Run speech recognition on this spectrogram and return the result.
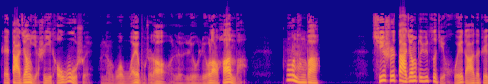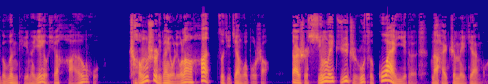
这大江也是一头雾水，那我我也不知道，流流流浪汉吧？不能吧？其实大江对于自己回答的这个问题呢，也有些含糊。城市里面有流浪汉，自己见过不少，但是行为举止如此怪异的，那还真没见过。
